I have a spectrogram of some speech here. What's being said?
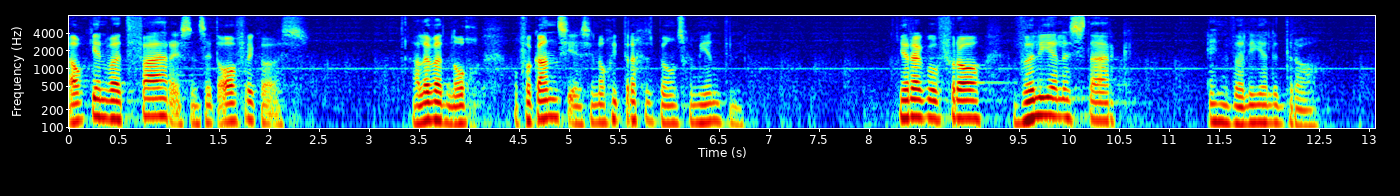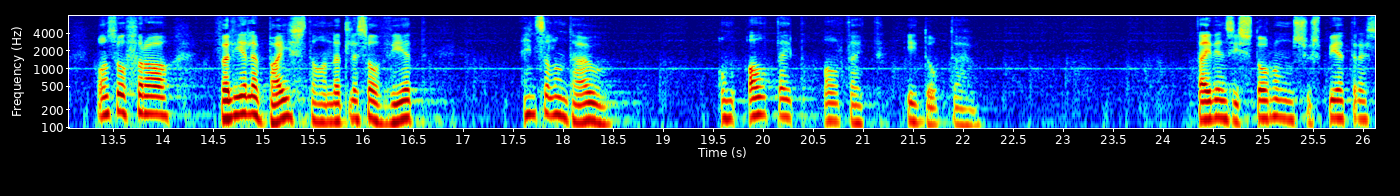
Elkeen wat ver is in Suid-Afrika is. Hulle wat nog op vakansie is en nog nie terug is by ons gemeente nie. Here ek wil vra, wil U hulle sterk en wil U hulle dra? Ons wil vra, wil U hulle bystaan dat hulle sal weet en sal onthou om altyd altyd u dop te hou. Tydens die storm soos Petrus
